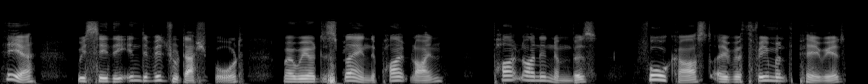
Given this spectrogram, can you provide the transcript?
Here, we see the individual dashboard where we are displaying the pipeline, pipeline in numbers, forecast over a three-month period,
